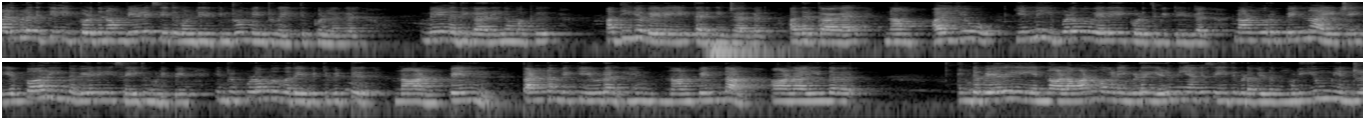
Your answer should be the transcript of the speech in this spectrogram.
அலுவலகத்தில் இப்பொழுது நாம் வேலை செய்து கொண்டிருக்கின்றோம் என்று வைத்துக் கொள்ளுங்கள். மேலதிகாரி நமக்கு அதிக வேலையை தருகின்றார்கள். அதற்காக நாம் ஐயோ என்ன இவ்வளவு வேலையை கொடுத்து விட்டீர்கள்? நான் ஒரு பெண் ஆயிற்றே எவ்வாறு இந்த வேலையை செய்து முடிப்பேன்? என்று புலம்புவதை விட்டுவிட்டு நான் பெண் தன்னம்பிக்கையுடன் என் நான் பெண்தான். ஆனால் இந்த இந்த வேலையை என்னால் ஆண்மகனை விட எளிமையாக செய்துவிட வேண்டும் முடியும் என்று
